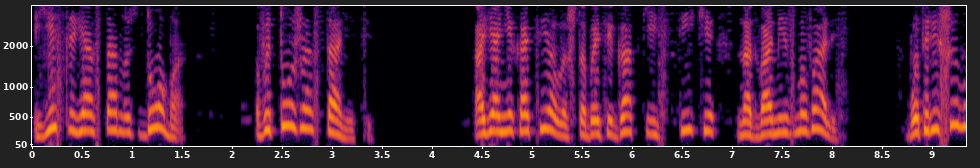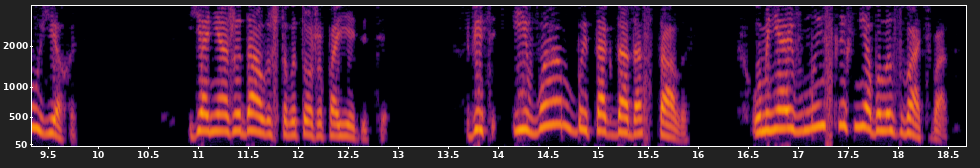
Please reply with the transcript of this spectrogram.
если я останусь дома, вы тоже останетесь. А я не хотела, чтобы эти гадкие стики над вами измывались. Вот и решила уехать. Я не ожидала, что вы тоже поедете. Ведь и вам бы тогда досталось. У меня и в мыслях не было звать вас.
